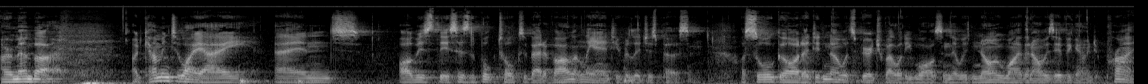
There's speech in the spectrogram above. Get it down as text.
I remember I'd come into AA and I was this, as the book talks about, a violently anti religious person. I saw God, I didn't know what spirituality was, and there was no way that I was ever going to pray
